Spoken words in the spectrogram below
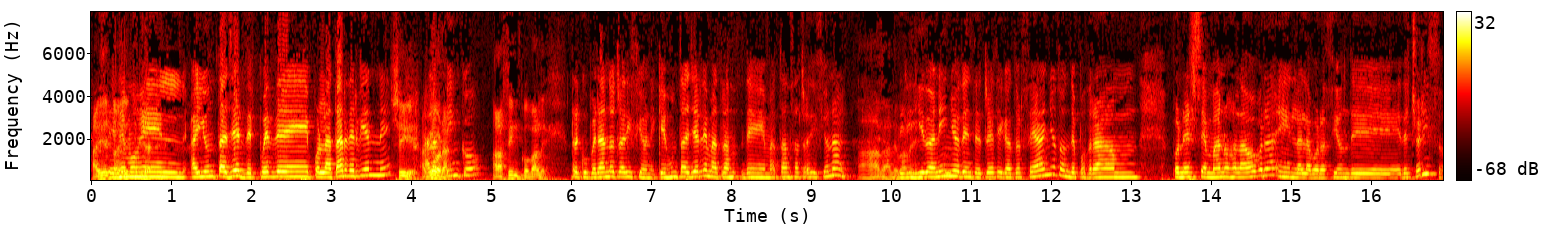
Tenemos el, hay un taller después de por la tarde el viernes Sí, ¿a, a, qué las 5 A las 5, vale. recuperando tradiciones, que es un taller de, matran- de matanza tradicional. Ah, vale, vale. dirigido a niños de entre 13 y 14 años, donde podrán ponerse manos a la obra en la elaboración de, de chorizo.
